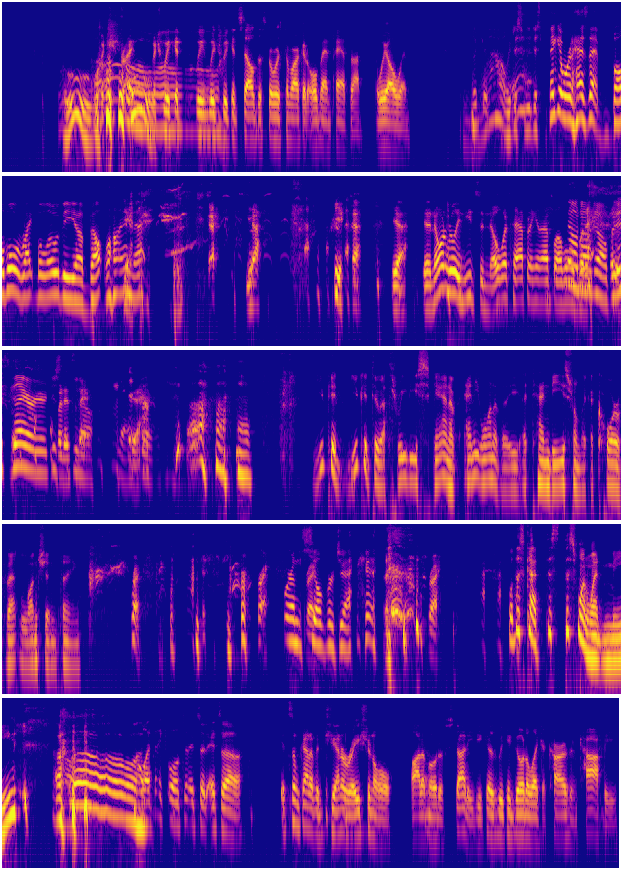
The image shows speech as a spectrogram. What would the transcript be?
ooh, which, right, ooh. which we could we, which we could sell to stores to market old man pants on, and we all win. Look at wow, we just we just Make it where it has that bubble right below the uh, belt line. Yeah. That Yeah. yeah. Yeah. Yeah. No one really needs to know what's happening in that bubble. no, but no, it- no, but it's there. Just but it's you there. know, yeah, Yeah. there. you could you could do a 3D scan of any one of the attendees from like a Corvette luncheon thing. right. right. wearing the Right. silver jacket. Right. Well, this got this this one went mean. Uh, Well, oh, I think well, it's it's a it's a it's some kind of a generational automotive study because we could go to like a Cars and Coffee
